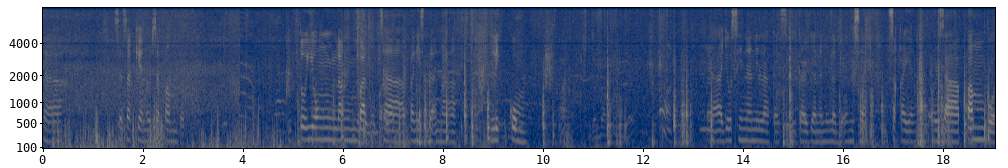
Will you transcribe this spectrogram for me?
sa sasakyan or sa pambot. Ito yung lambat sa pangisda na likom. Ayusin na nila kasi karga na nila doon sa sakayan or sa pambot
